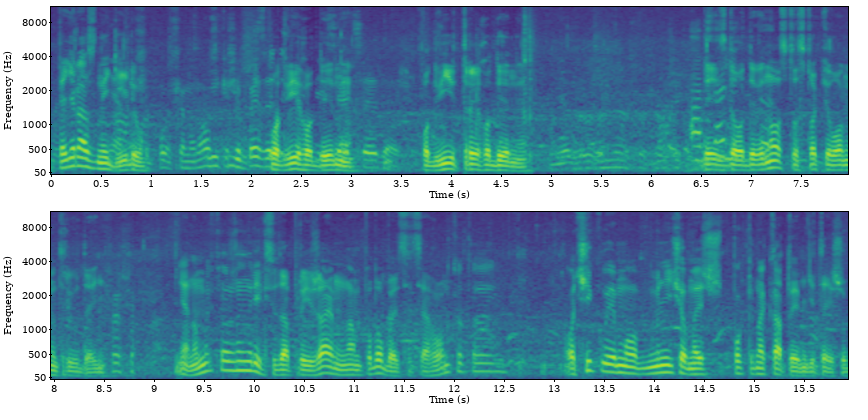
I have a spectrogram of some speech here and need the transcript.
П'ять разів в неділю, по дві години, по дві-три години. Десь до 90-100 кілометрів в день. Ні, ну ми кожен рік сюди приїжджаємо, нам подобається ця гонка. Та очікуємо, ми нічого, ми ж поки накатуємо дітей, щоб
